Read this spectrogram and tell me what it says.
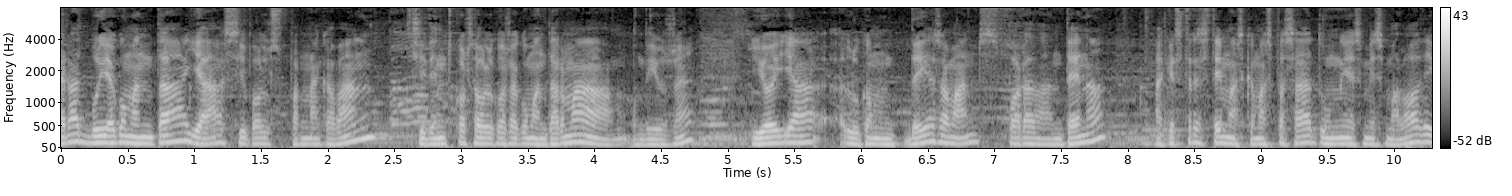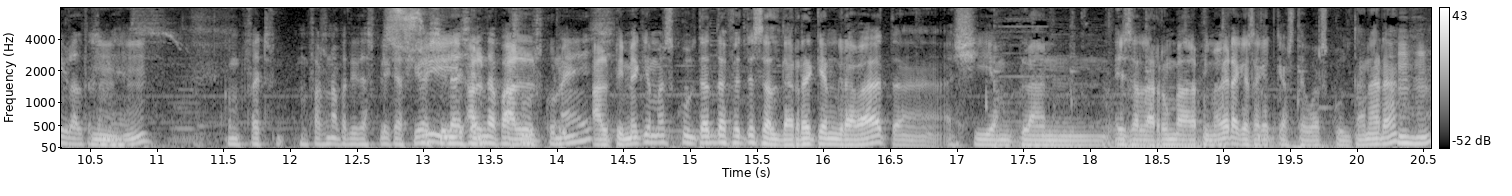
ara et volia comentar, ja, si vols per anar acabant, si tens qualsevol cosa a comentar-me, ho dius, eh? Jo ja, el que em deies abans, fora d'antena, aquests tres temes que m'has passat, un és més melòdic, l'altre és Mhm. més... Com fets, em fas una petita explicació, així la gent de pas els coneix. El primer que hem escoltat, de fet, és el darrer que hem gravat, eh, així en plan... És a la rumba de la primavera, que és aquest que esteu escoltant ara. Mhm.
